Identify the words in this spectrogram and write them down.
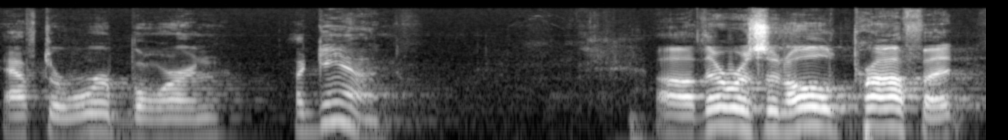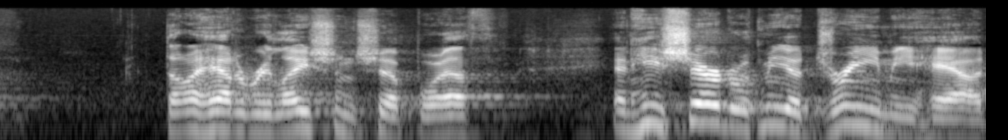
after we're born again. Uh, there was an old prophet that I had a relationship with, and he shared with me a dream he had.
